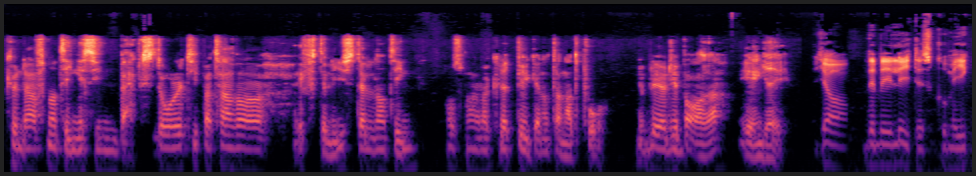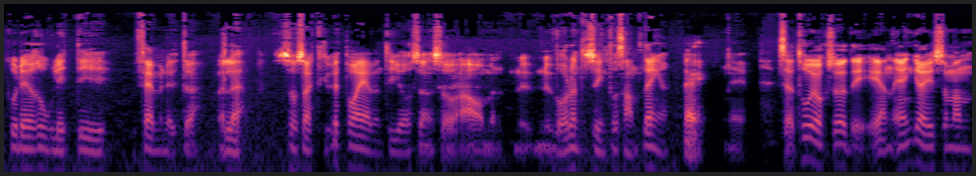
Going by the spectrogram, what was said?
kunde haft någonting i sin backstory, typ att han var efterlyst eller någonting. Och som man hade kunnat bygga något annat på. Nu blev det ju bara en grej. Ja, det blir lite komik och det är roligt i fem minuter. Eller som sagt, ett par äventyr och sen så, ja men nu, nu var det inte så intressant längre. Nej. Sen tror jag också att det är en, en grej som man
